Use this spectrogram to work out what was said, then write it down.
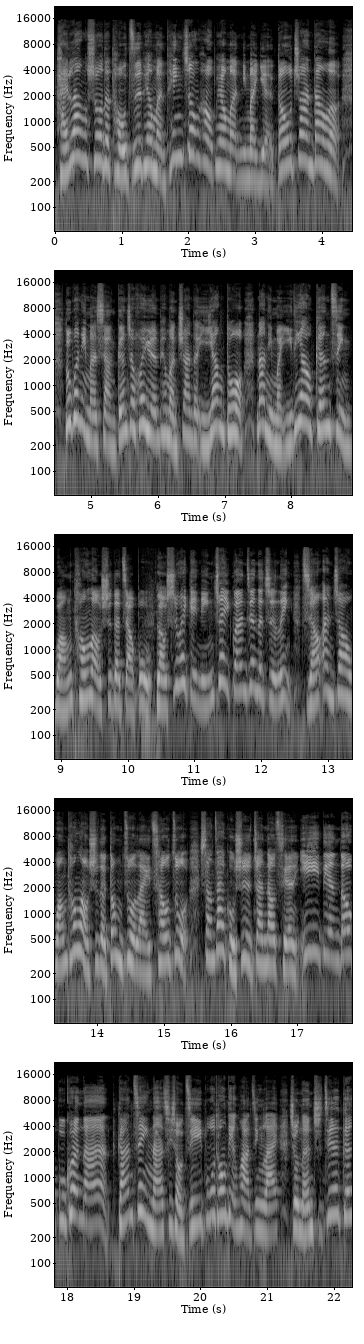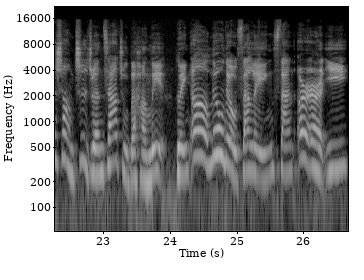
还让所有的投资朋友们、听众好朋友们，你们也都赚到了。如果你们想跟着会员朋友们赚的一样多，那你们一定要跟紧王通老师的脚步。老师会给您最关键的指令，只要按照王通老师。的动作来操作，想在股市赚到钱一点都不困难。赶紧拿起手机拨通电话进来，就能直接跟上至尊家族的行列。零二六六三零三二二一，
